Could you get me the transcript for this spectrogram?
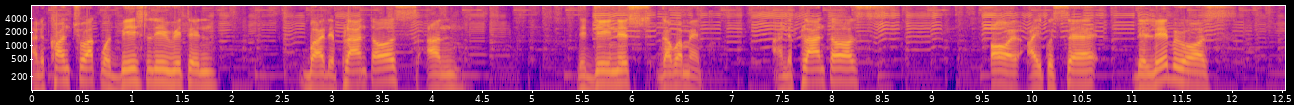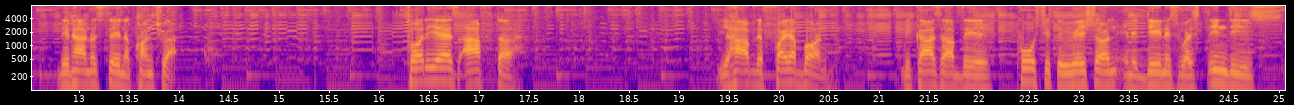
And the contract was basically written by the planters and the Danish government. And the planters, or I could say the laborers, didn't have no say in the contract. 30 years after, you have the fire burn because of the poor situation in the Danish West Indies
